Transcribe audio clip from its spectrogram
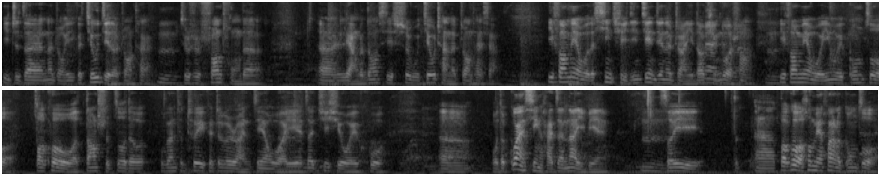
一直在那种一个纠结的状态，嗯就是双重的呃两个东西事物纠缠的状态下。一方面，我的兴趣已经渐渐的转移到苹果上，嗯一方面，我因为工作，包括我当时做的 Ubuntu Tweak 这个软件，我也在继续维护。嗯、我的惯性还在那一边，嗯，所以，呃，包括我后面换了工作，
